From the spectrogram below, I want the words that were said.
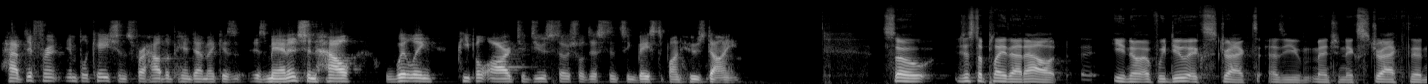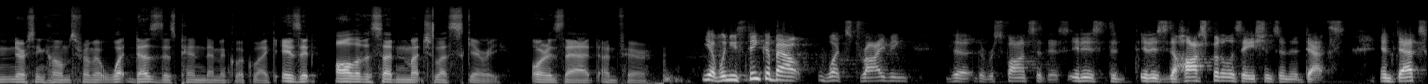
have different implications for how the pandemic is, is managed and how willing people are to do social distancing based upon who's dying. So just to play that out you know, if we do extract, as you mentioned, extract the nursing homes from it, what does this pandemic look like? Is it all of a sudden much less scary, or is that unfair? Yeah, when you think about what's driving the, the response to this, it is the it is the hospitalizations and the deaths, and that's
